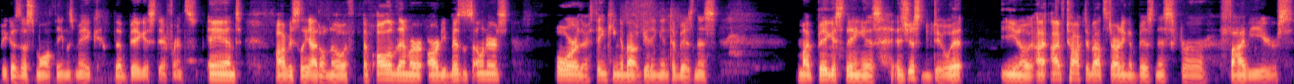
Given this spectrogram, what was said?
because those small things make the biggest difference. And obviously i don't know if if all of them are already business owners or they're thinking about getting into business my biggest thing is is just do it. You know I, i've talked about starting a business for five years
